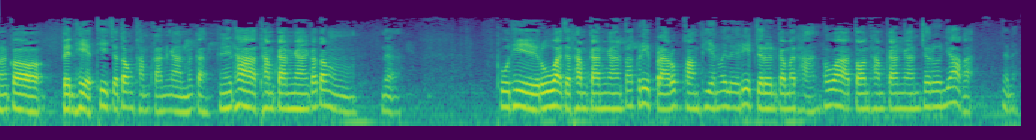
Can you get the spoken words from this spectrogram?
มันก็เป็นเหตุที่จะต้องทำการงานเหมือนกันทีนี้ถ้าทำการงานก็ต้องเนี่ย ผู้ที่รู้ว่าจะทำการงานปั๊บรีบปรารบความเพียรไว้เลยรีบเจริญกรรมฐาน เพราะว่าตอนทำการงานเจริญยากอะ่ะเนี่ยนะ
